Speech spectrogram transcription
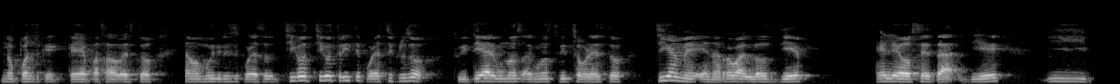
No puede ser que, haya pasado esto. Estamos muy tristes por eso. Sigo, sigo triste por esto. Incluso tuiteé algunos, algunos tweets sobre esto. Síganme en arroba los 10, L-O-Z 10. Y,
